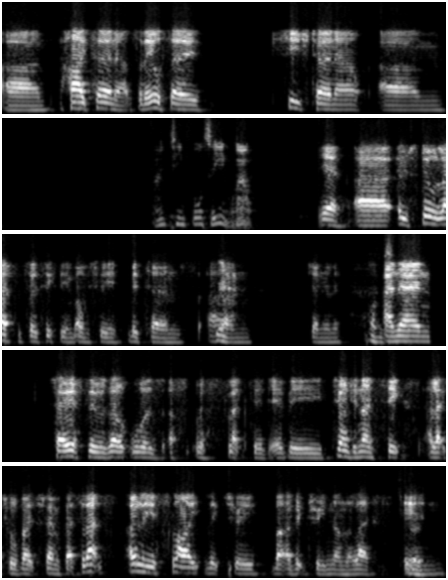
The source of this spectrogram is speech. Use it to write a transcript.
Um, high turnout. So they also huge turnout. Um, 1914. Wow. yeah, uh, it was still less than so 16, but obviously midterms um, Yeah. generally. Obviously. And then, so if the result was reflected, it'd be 296 electoral votes for Democrats. So that's only a slight victory, but a victory nonetheless Right. in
